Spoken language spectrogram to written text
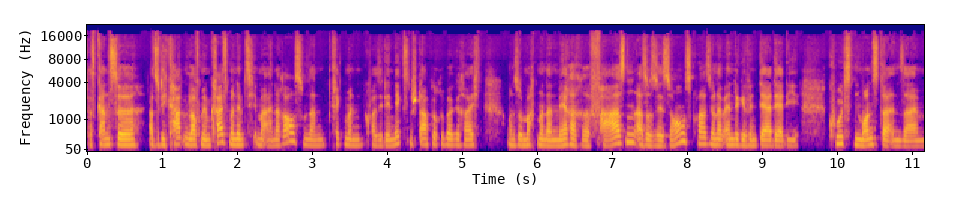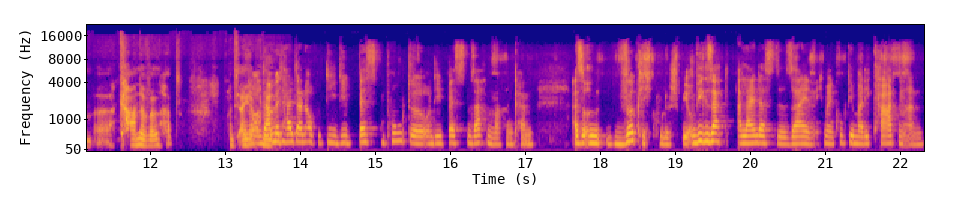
das Ganze, also die Karten laufen im Kreis, man nimmt sich immer eine raus und dann kriegt man quasi den nächsten Stapel rübergereicht und so macht man dann mehrere Phasen, also Saisons quasi und am Ende gewinnt der, der die coolsten Monster in seinem äh, Carnival hat. Fand ich eigentlich genau, und damit halt dann auch die, die besten Punkte und die besten Sachen machen kann. Also ein wirklich cooles Spiel. Und wie gesagt, allein das Design. Ich meine, guck dir mal die Karten an.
